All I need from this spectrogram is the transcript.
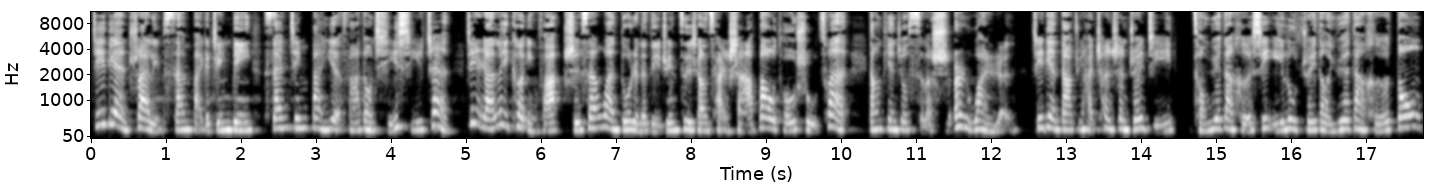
基甸率领三百个精兵，三更半夜发动奇袭战，竟然立刻引发十三万多人的敌军自相残杀，抱头鼠窜，当天就死了十二万人。基甸大军还乘胜追击，从约旦河西一路追到了约旦河东，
